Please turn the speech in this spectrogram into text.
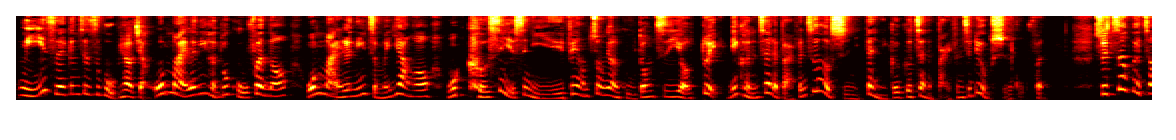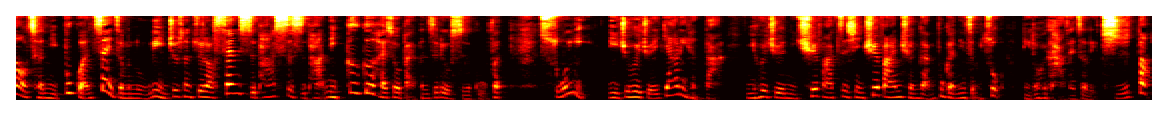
你一直在跟这只股票讲，我买了你很多股份哦，我买了你怎么样哦？我可是也是你非常重要的股东之一哦。对，你可能占了百分之二十，你但你哥哥占了百分之六十的股份，所以这会造成你不管再怎么努力，你就算追到三十趴、四十趴，你哥哥还是有百分之六十的股份，所以你就会觉得压力很大，你会觉得你缺乏自信、缺乏安全感，不管你怎么做，你都会卡在这里，直到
